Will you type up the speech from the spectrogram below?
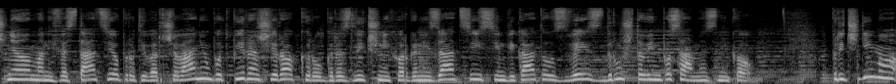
Jutrišnjo manifestacijo proti varčevanju podpira širok krog različnih organizacij, sindikatov, zvez, društev in posameznikov. Pričnimo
